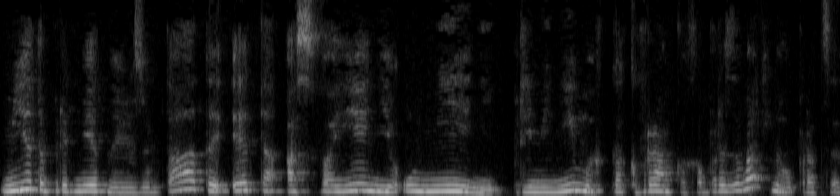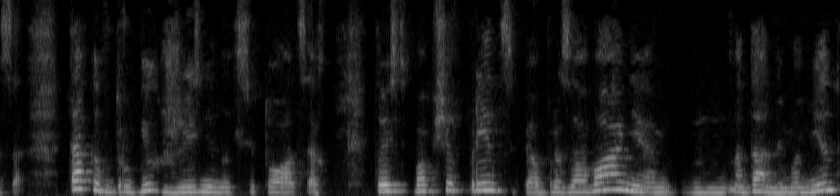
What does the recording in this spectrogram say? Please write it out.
Метапредметные результаты – это освоение умений, применимых как в рамках образовательного процесса, так и в других жизненных ситуациях. То есть вообще, в принципе, образование на данный момент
